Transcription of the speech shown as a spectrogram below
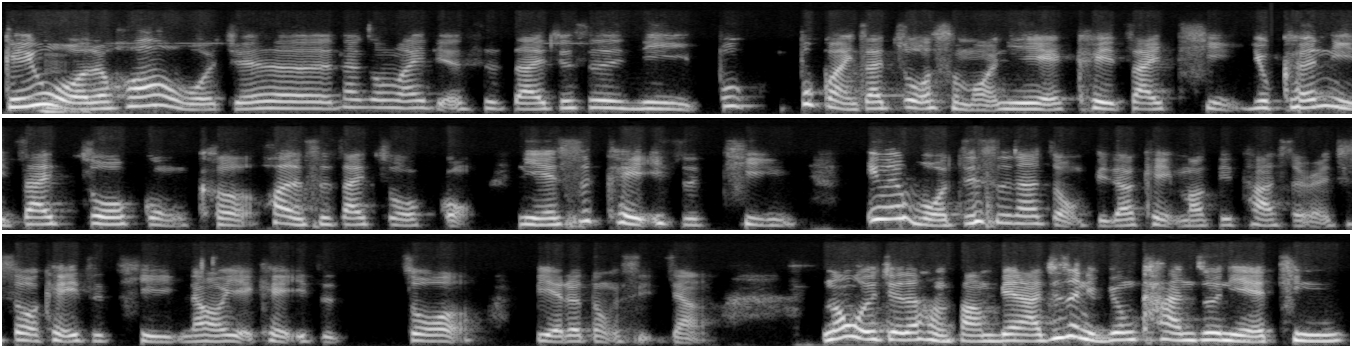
给我的话，我觉得那个卖点是在，就是你不不管你在做什么，你也可以在听。有可能你在做功课或者是在做工，你也是可以一直听。因为我就是那种比较可以 multitask 的人，就是我可以一直听，然后也可以一直做别的东西这样。然后我就觉得很方便啊，就是你不用看住，你也听，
